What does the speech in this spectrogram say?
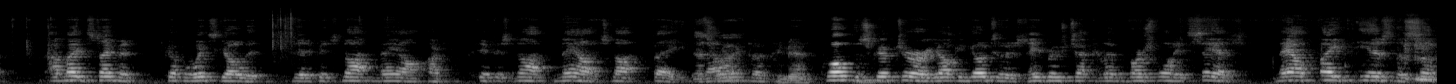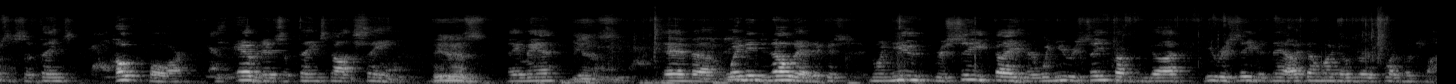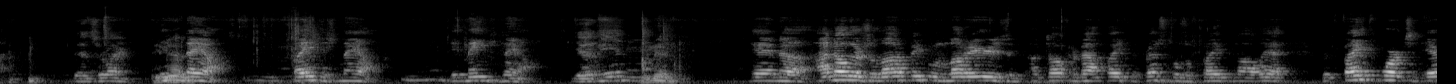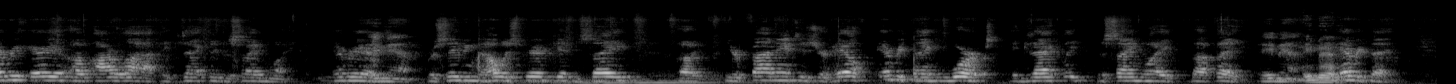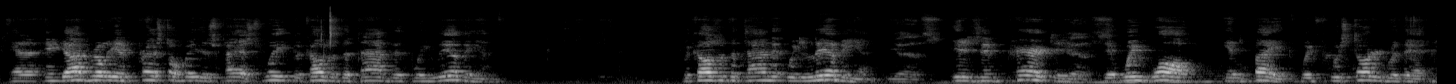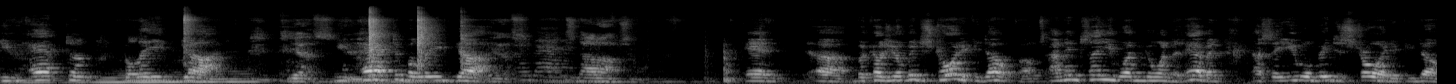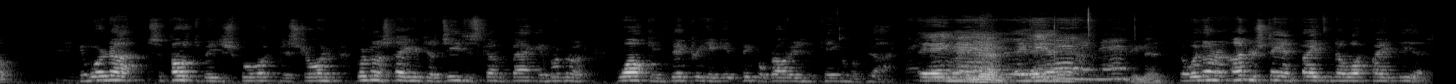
I made a statement a couple of weeks ago that, that if it's not now, or if it's not now, it's not faith. That's And I want right. to Amen. quote the scripture, or y'all can go to it, it's Hebrews chapter eleven, verse one, it says, Now faith is the substance of things hoped for, the evidence of things not seen. Yes. Amen? Yes. And, uh, we need to know that, if it's, when you receive faith, or when you receive something from God, you receive it now, it don't make no difference what it looks like. That's right. It's now, faith is now, it means now. Yes. Amen? Amen. And uh, I know there's a lot of people in a lot of areas, and I'm talking about faith, the principles of faith and all that. But faith works in every area of our life exactly the same way. Every area. Amen. Receiving the Holy Spirit, getting saved, uh, your finances, your health, everything works exactly the same way by faith. Amen. Amen. Everything. And, and God really impressed on me this past week because of the time that we live in. Because of the time that we live in Yes. it is imperative Yes. that we walk in faith. We, we started with that. You have to believe God. Yes. You have to believe God. Yes. It's not optional. And, uh, because you'll be destroyed if you don't, folks. I didn't say you wasn't going to heaven. I say you will be destroyed if you don't. And we're not supposed to be destroyed, destroyed. We're gonna stay here till Jesus comes back and we're gonna walk in victory and get people brought into the kingdom of God. Amen. Amen. Amen. Amen. But we're gonna understand faith and know what faith is.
